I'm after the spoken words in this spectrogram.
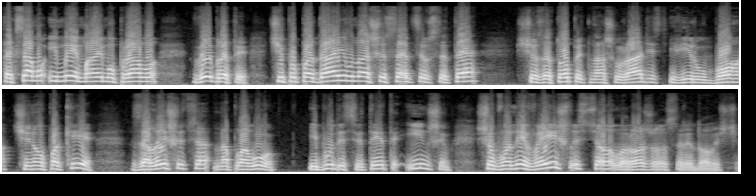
Так само і ми маємо право вибрати, чи попадає у наше серце все те, що затопить нашу радість і віру в Бога, чи навпаки, залишиться на плаву і буде світити іншим, щоб вони вийшли з цього ворожого середовища.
